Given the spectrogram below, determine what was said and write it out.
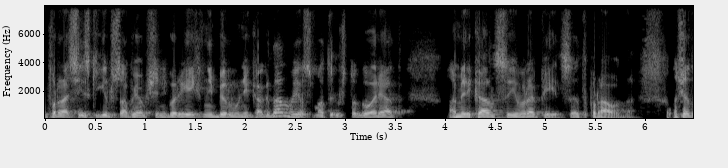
про российский генштаб я вообще не говорю, я их не беру никогда, но я смотрю, что говорят американцы и европейцы, это правда. Значит,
